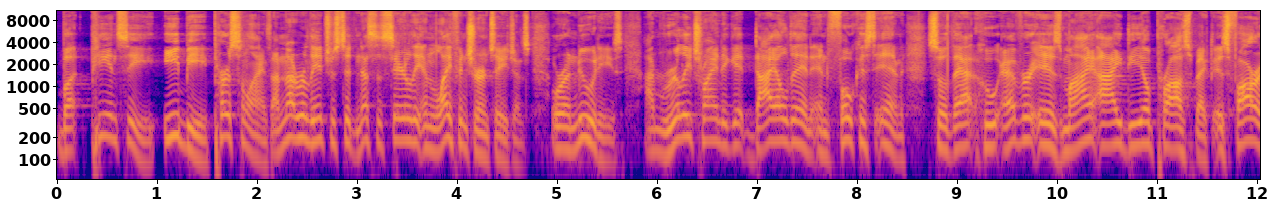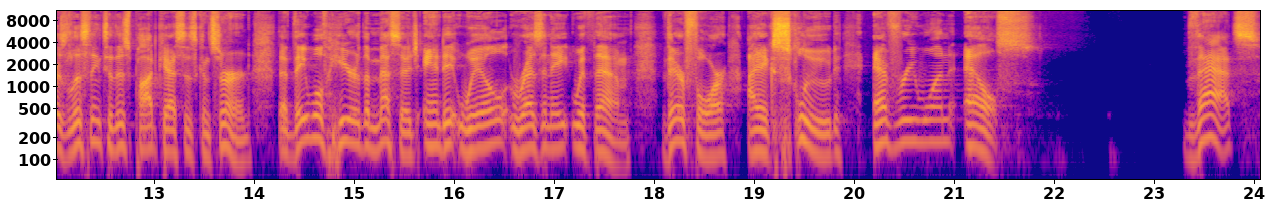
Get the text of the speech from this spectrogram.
but P&C, EB, personal lines, I'm not really interested necessarily in life insurance agents or annuities. I'm really trying to get dialed in and focused in so that whoever is my ideal prospect, as far as listening to this podcast is concerned, that they will hear the message and it will resonate with them. Therefore, I exclude everyone else. That's,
